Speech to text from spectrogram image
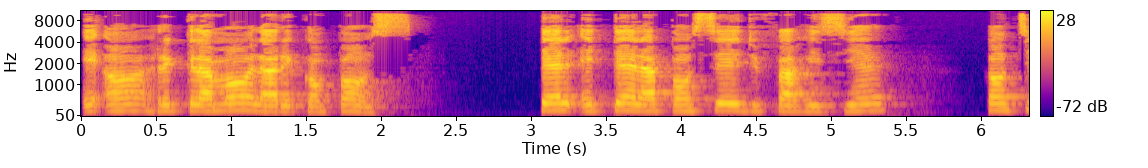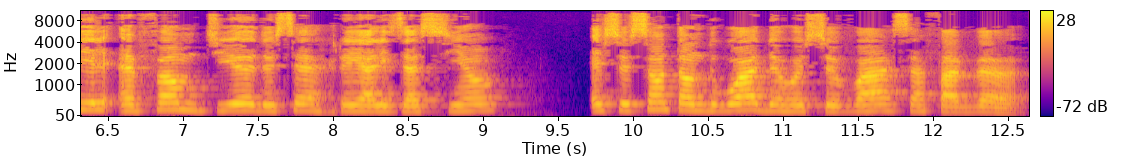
et en réclamant la récompense. Telle était la pensée du pharisien quand il informe Dieu de ses réalisations et se sent en droit de recevoir sa faveur.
